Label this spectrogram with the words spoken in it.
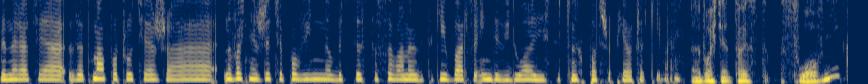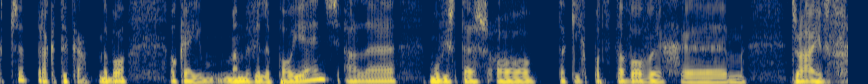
generacja Z ma poczucie, że no właśnie życie powinno być dostosowane do takich bardzo indywidualistycznych potrzeb i oczekiwań. Ale właśnie to jest słownik czy praktyka? No bo okej, okay, mamy wiele pojęć, ale mówisz też o takich podstawowych um, drives,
